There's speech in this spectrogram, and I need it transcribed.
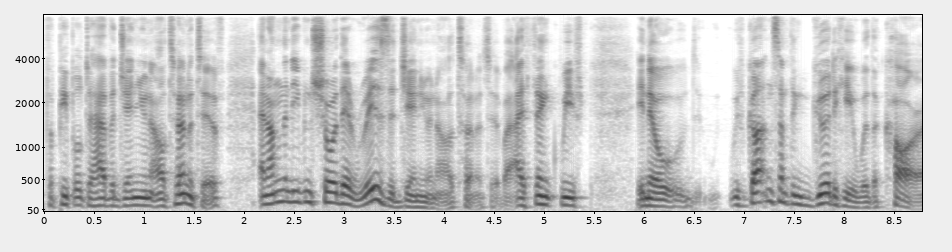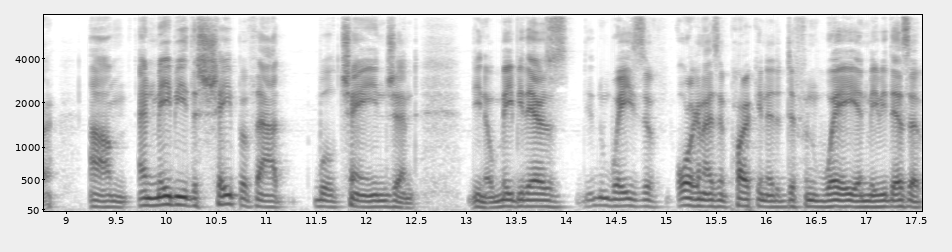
for people to have a genuine alternative. And I'm not even sure there is a genuine alternative. I think we've, you know, we've gotten something good here with a car. Um, and maybe the shape of that will change and you know maybe there's ways of organizing parking in a different way and maybe there's a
